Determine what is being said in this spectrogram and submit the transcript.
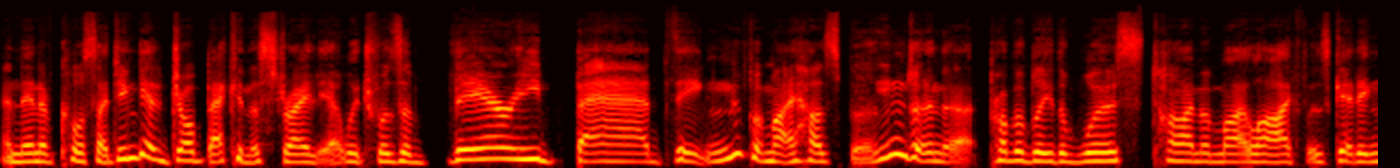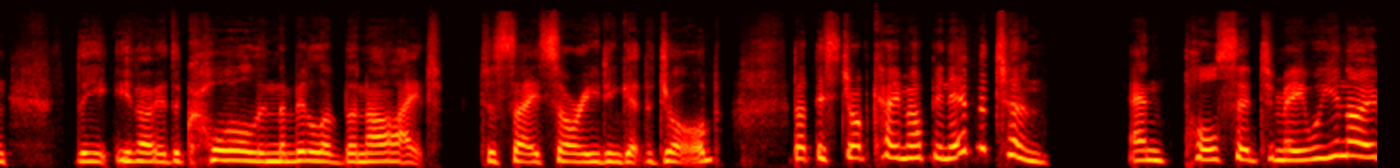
And then, of course, I didn't get a job back in Australia, which was a very bad thing for my husband. And uh, probably the worst time of my life was getting the, you know, the call in the middle of the night to say, sorry, you didn't get the job. But this job came up in Edmonton. And Paul said to me, Well, you know,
